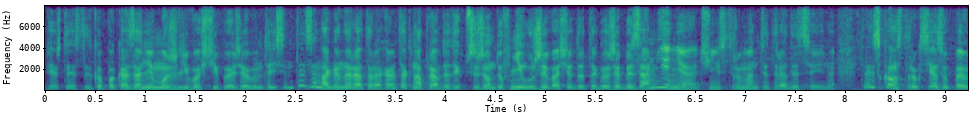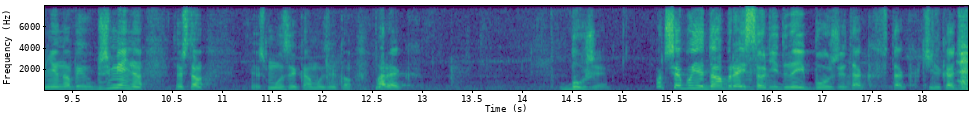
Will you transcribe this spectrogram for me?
wiesz, to jest tylko pokazanie możliwości, powiedziałbym, tej syntezy na generatorach, ale tak naprawdę tych przyrządów nie używa się do tego, żeby zamieniać instrumenty tradycyjne. To jest konstrukcja zupełnie nowych brzmień. No, zresztą, wiesz, muzyka muzyką. Marek, burzy. Potrzebuje dobrej, solidnej burzy, tak, tak kilka dzień.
